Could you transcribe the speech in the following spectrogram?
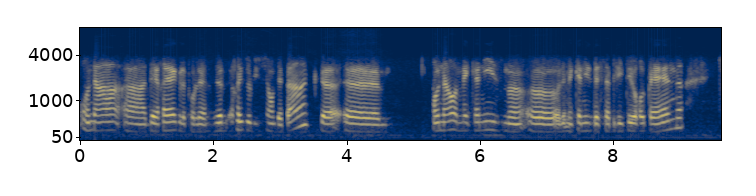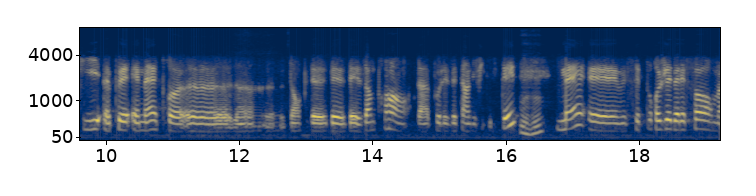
on a des règles pour la résolution des banques on a un mécanisme, euh, le mécanisme de stabilité européenne, qui euh, peut émettre euh, donc des emprunts pour les États en difficulté, mhm. mais euh, ces projets de réforme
